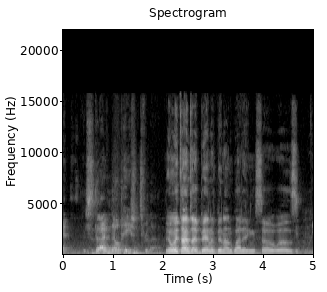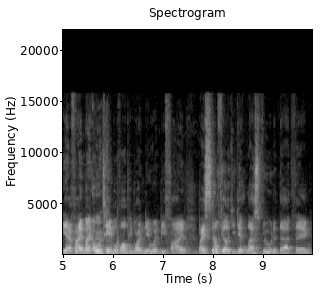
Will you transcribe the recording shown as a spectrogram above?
I have no patience for that. the only times I've been have been on weddings, so it was. Yeah, if I had my own table of all people I knew, it'd be fine. But I still feel like you get less food at that thing.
